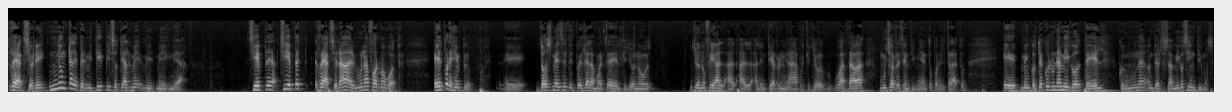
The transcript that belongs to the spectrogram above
reaccioné, nunca le permití pisotearme mi, mi dignidad. Siempre, siempre reaccionaba de alguna forma u otra. Él, por ejemplo, eh, dos meses después de la muerte de él, que yo no, yo no fui al, al- al- al entierro ni nada, porque yo guardaba mucho resentimiento por el trato, eh, me encontré con un amigo de él, con una de sus amigos íntimos.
